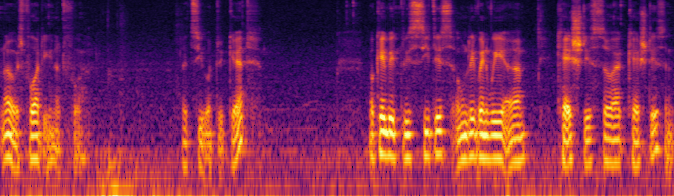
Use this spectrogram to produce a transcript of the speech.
no it's 40 not 4 let's see what we get. Okay we, we see this only when we uh, cache this so I cache this and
